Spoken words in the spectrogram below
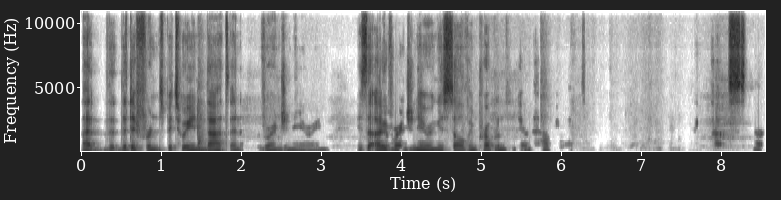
That the, the difference between that and over engineering is that over engineering is solving problems you don't have yet. That's that's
